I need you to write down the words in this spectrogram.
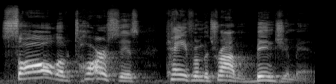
Saul of Tarsus came from the tribe of Benjamin.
